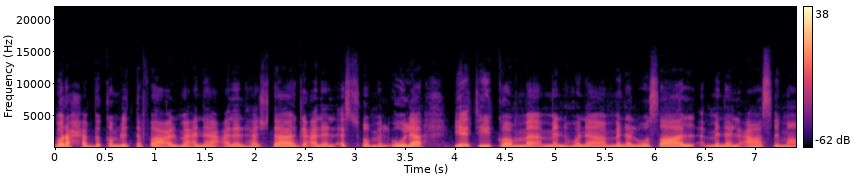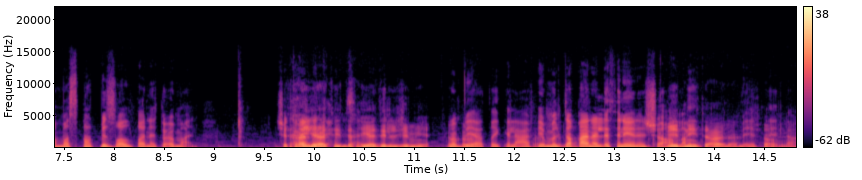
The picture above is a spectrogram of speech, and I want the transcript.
مرحب بكم للتفاعل معنا على الهاشتاج على الأسهم الأولى. يأتيكم من هنا من الوصال من العاصمة مسقط بسلطنة عمان. شكرا لك تحياتي للجميع. ربي. يعطيك السلامة. ملتقانا الاثنين إن شاء الله. بإذن تعالى إن شاء الله.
